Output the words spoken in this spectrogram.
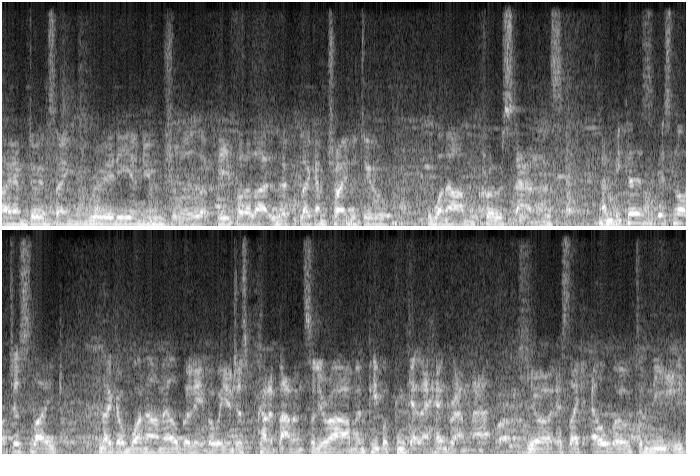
I am doing something really unusual that people are like look like I'm trying to do one arm crow stands, and because it's not just like like a one arm elbow lever where you just kind of balance on your arm and people can get their head around that. You're it's like elbow to knee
